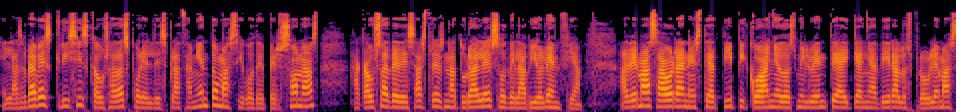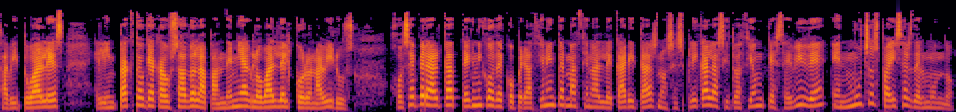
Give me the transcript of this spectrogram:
en las graves crisis causadas por el desplazamiento masivo de personas a causa de desastres naturales o de la violencia. Además, ahora en este atípico año 2020 hay que añadir a los problemas habituales el impacto que ha causado la pandemia global del coronavirus. José Peralta, técnico de Cooperación Internacional de Caritas, nos explica la situación que se vive en muchos países del mundo,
